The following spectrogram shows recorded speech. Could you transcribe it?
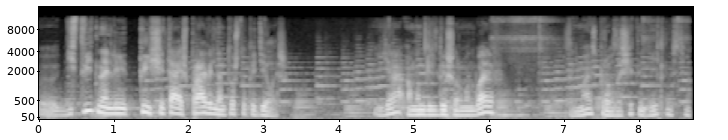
э, действительно ли ты считаешь правильным то, что ты делаешь. Я, Амангельды Шорманбаев, занимаюсь правозащитной деятельностью.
